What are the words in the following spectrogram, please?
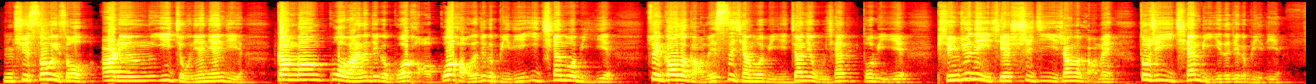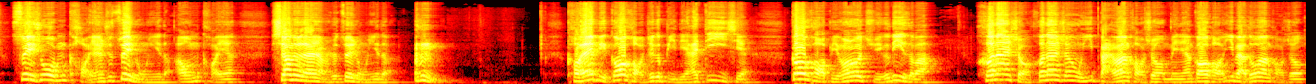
你去搜一搜，二零一九年年底刚刚过完的这个国考，国考的这个比例一千多比一，最高的岗位四千多比一，将近五千多比一，平均的一些市级以上的岗位都是一千比一的这个比例。所以说，我们考研是最容易的啊，我们考研相对来讲是最容易的。考研比高考这个比例还低一些。高考，比方说举个例子吧，河南省，河南省有一百万考生，每年高考一百多万考生，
